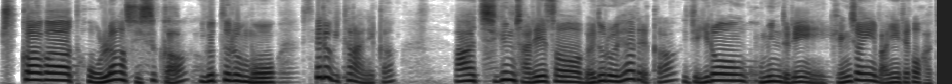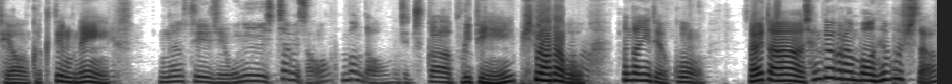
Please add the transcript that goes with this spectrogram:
주가가 더 올라갈 수 있을까? 이것들은 뭐 세력 이탈 아닐까? 아, 지금 자리에서 매도를 해야 될까? 이제 이런 고민들이 굉장히 많이 될 것 같아요. 그렇기 때문에 동남스테이 이제 오늘 시점에서 한 번 더 이제 주가 브리핑이 필요하다고 판단이 되었고, 자, 일단 생각을 한번 해봅시다.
